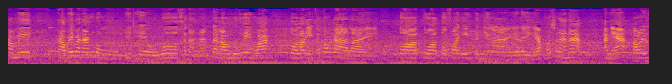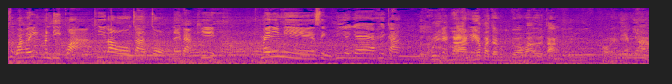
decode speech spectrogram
ทำให้ ทำให้มานั่งลงดีเทลเวอร์ขนาดนั้น แต่เรารู้เองว่าตัวเราเองก็ต้องการอะไร ตัวตัวตัวฟอยเองเป็นยังไงอะไรอย่างเงี้ยเพราะฉะนั้นอะอันเนี้ยเราเลยรู้สึกว่าเฮ้ยมันดีกว่าที่เราจะจบในแบบที่ไม่ได้มีสิ่งที่แย่ๆให้กันคุยกันนานเนี้ยกว่าจะลงตัวว่าเออต่างคนขอให้แยกทาง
